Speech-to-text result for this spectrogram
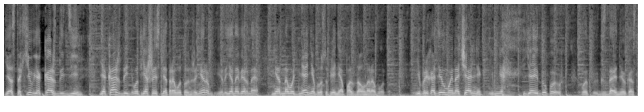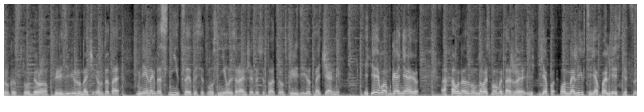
Я с таким, я каждый день, я каждый, вот я 6 лет работал инженером, я, наверное, ни одного дня не было, чтобы я не опоздал на работу. И приходил мой начальник, и мне, я иду по, вот к зданию конструкторского бюро, впереди вижу, нач... вот это, мне иногда снится это, ну, снилась раньше эта ситуация, вот впереди идет начальник, я его обгоняю, а у нас был на восьмом этаже, я по... он на лифте, я по лестнице,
